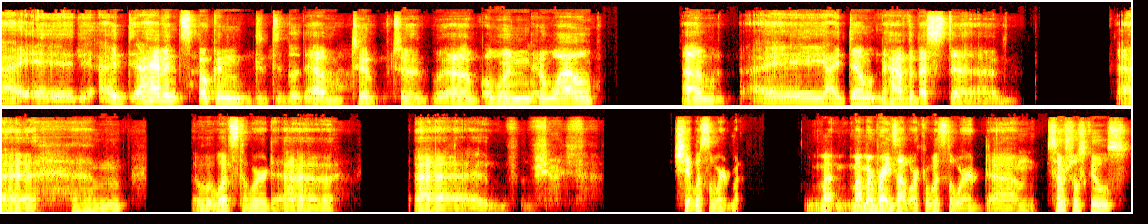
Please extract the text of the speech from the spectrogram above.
I, I I haven't spoken to to, um, to, to uh, a woman in a while. Um, I I don't have the best. Uh, uh, um, what's the word? Uh, uh, shit. What's the word? My, my my brain's not working. What's the word? Um, social skills.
